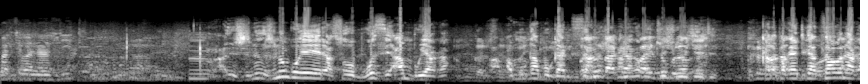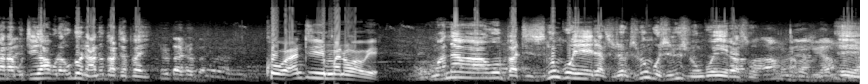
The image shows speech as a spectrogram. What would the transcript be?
pachivanhu hazviite Zvino- zvinongoyera so bhozi ambuyaka amungamugarisana zvakanaka kuti zvimwe chete. Kana pakaitika tsaona kana kuti akuda kudonha anobata pai ko andi mwana wawo here mwana wavo but zvinongoyera zvino- zvinongo zvinhu zvinongoyera so. Eh.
